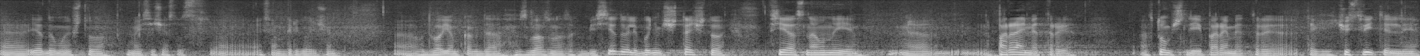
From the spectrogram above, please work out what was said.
Э, я думаю, что мы сейчас с э, Александром Григорьевичем вдвоем, когда с глазу на глаза беседовали, будем считать, что все основные параметры в том числе и параметры такие чувствительные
